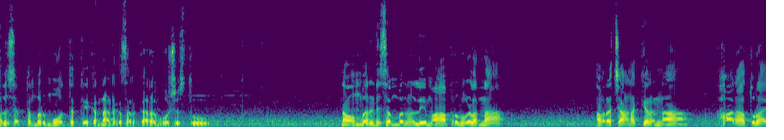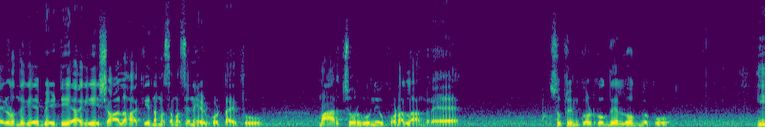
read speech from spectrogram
ಅದು ಸೆಪ್ಟೆಂಬರ್ ಮೂವತ್ತಕ್ಕೆ ಕರ್ನಾಟಕ ಸರ್ಕಾರ ಘೋಷಿಸ್ತು. ನವೆಂಬರ್, ಡಿಸೆಂಬರ್ನಲ್ಲಿ ಮಹಾಪ್ರಭುಗಳನ್ನು, ಅವರ ಚಾಣಕ್ಯರನ್ನು, ಹಾರ ತುರಾಯಿಗಳೊಂದಿಗೆ ಭೇಟಿಯಾಗಿ ಶಾಲು ಹಾಕಿ ನಮ್ಮ ಸಮಸ್ಯೆನ ಹೇಳ್ಕೊಟ್ಟಾಯಿತು. ಮಾರ್ಚ್ವರೆಗೂ ನೀವು ಕೊಡಲ್ಲ ಅಂದರೆ ಸುಪ್ರೀಂ ಕೋರ್ಟ್ಗೆ ಹೋಗದೆ ಎಲ್ಲಿ ಹೋಗಬೇಕು? ಈ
